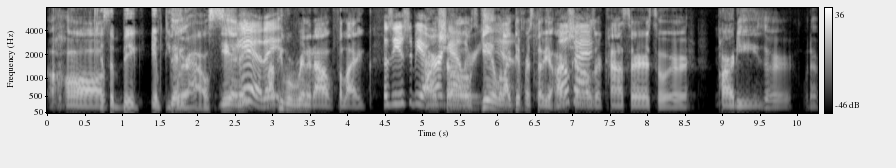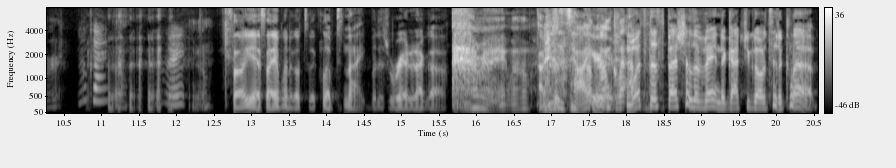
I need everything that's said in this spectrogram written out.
a hall. It's a big empty They- warehouse. Yeah, they, Yeah, a lot of people rent it out for like Because it used to be an art, art, shows. gallery. Yeah, with like different stuff. Yeah, art Okay. shows or concerts or parties or whatever. Okay. All right. So yes, I am going to go to the club tonight, but it's rare that I go. All right, well, I'm just tired I'm glad. What's the special event that got you going to the club?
